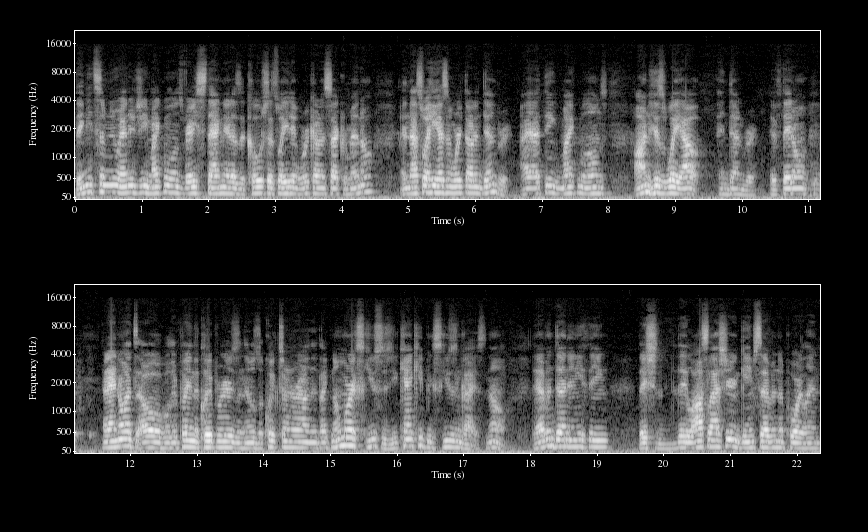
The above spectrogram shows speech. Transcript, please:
they need some new energy. Mike Malone's very stagnant as a coach. That's why he didn't work out in Sacramento, and that's why he hasn't worked out in Denver. I, I think Mike Malone's on his way out in Denver. If they don't, and I know it's oh well they're playing the Clippers and it was a quick turnaround. Like no more excuses. You can't keep excusing guys. No, they haven't done anything. They should. They lost last year in Game Seven to Portland.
